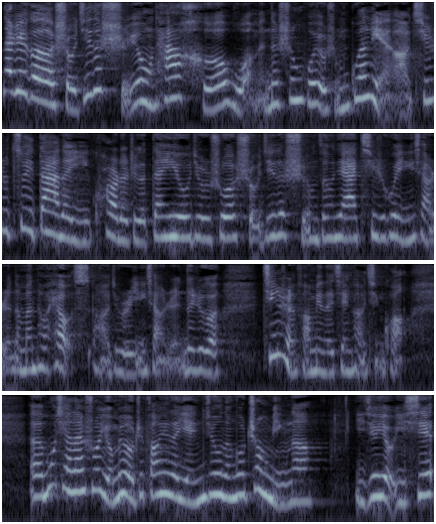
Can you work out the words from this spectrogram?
那这个手机的使用，它和我们的生活有什么关联啊？其实最大的一块的这个担忧就是说，手机的使用增加，其实会影响人的 mental health 啊，就是影响人的这个精神方面的健康情况。呃，目前来说，有没有这方面的研究能够证明呢？已经有一些。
